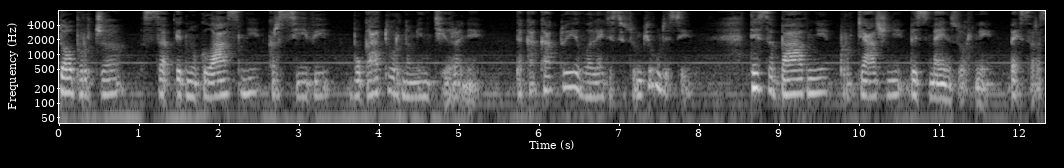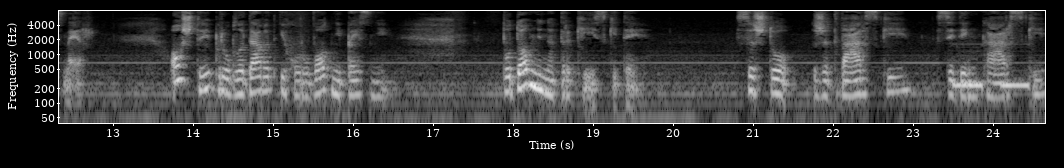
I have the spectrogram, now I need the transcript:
Добруджа са едногласни, красиви, богато орнаментирани, така както и валете си сумбюлиси. Те са бавни, протяжни, безмензорни, без размер. Още преобладават и хороводни песни, подобни на тракийските. Също жатварски, седенкарски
